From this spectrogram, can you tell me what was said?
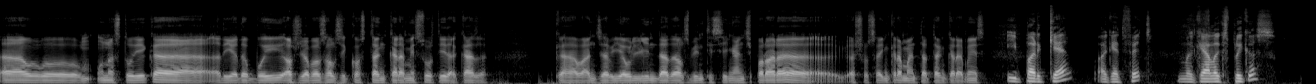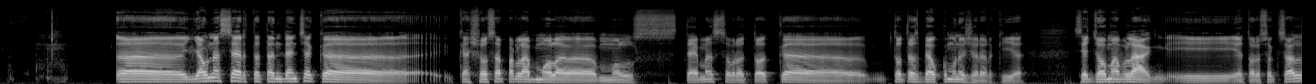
eh, un estudi que a dia d'avui als joves els hi costa encara més sortir de casa que abans havia un llindar dels 25 anys, però ara eh, això s'ha incrementat encara més. I per què aquest fet? Què l'expliques? Uh, hi ha una certa tendència que, que això s'ha parlat molt a molts temes, sobretot que tot es veu com una jerarquia. Si ets home blanc i heterosexual,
